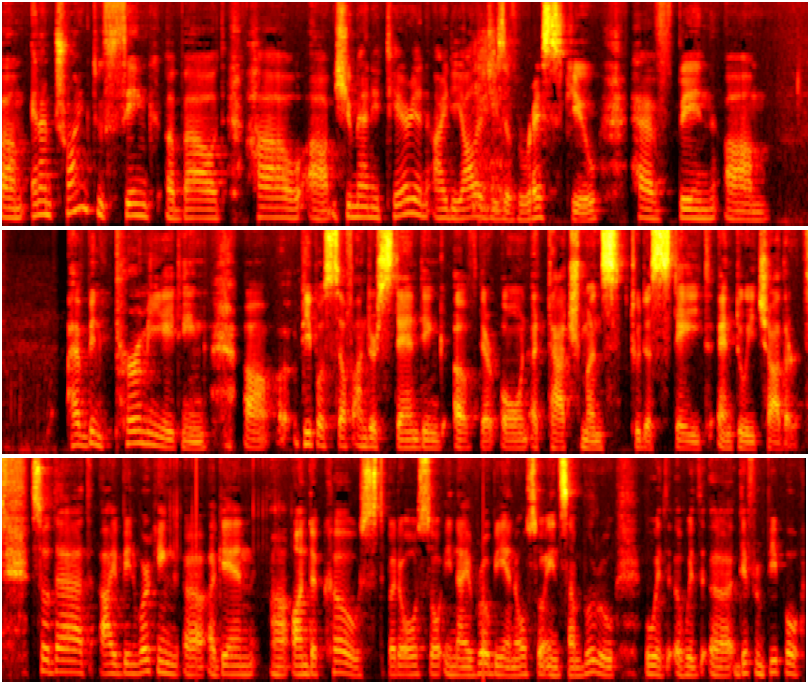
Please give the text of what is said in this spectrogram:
Um, and I'm trying to think about how uh, humanitarian ideologies of rescue have been. Um, have been permeating uh, people's self understanding of their own attachments to the state and to each other. So that I've been working uh, again uh, on the coast, but also in Nairobi and also in Samburu with, with uh, different people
